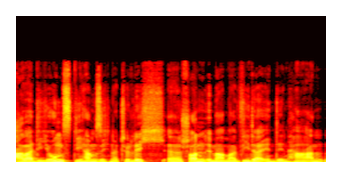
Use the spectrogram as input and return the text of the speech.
Aber die Jungs, die haben sich natürlich äh, schon immer mal wieder in den Haaren.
